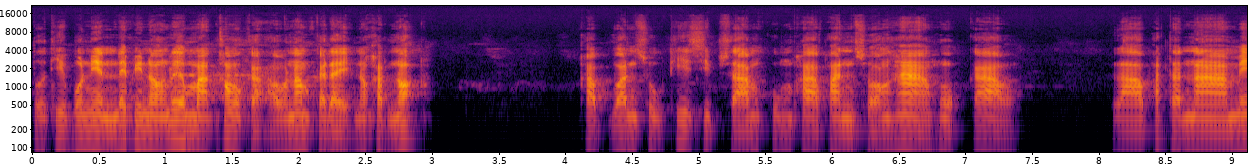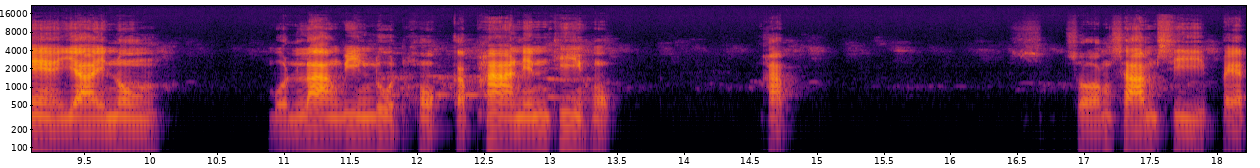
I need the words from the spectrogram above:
ตัวที่โบเน้นได้พี่น้องเริ่มมักเข้ากับเอาน้ำกระไดเนาะครับเนาะครับวันศุกร์ที่ 13 กุมภาพันธ์ 2569 ลาวพัฒนาแม่ยายนง บนล่างวิ่งรูด 6 กับ 5 เน้นที่ 6 ครับ 2 3 4 8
